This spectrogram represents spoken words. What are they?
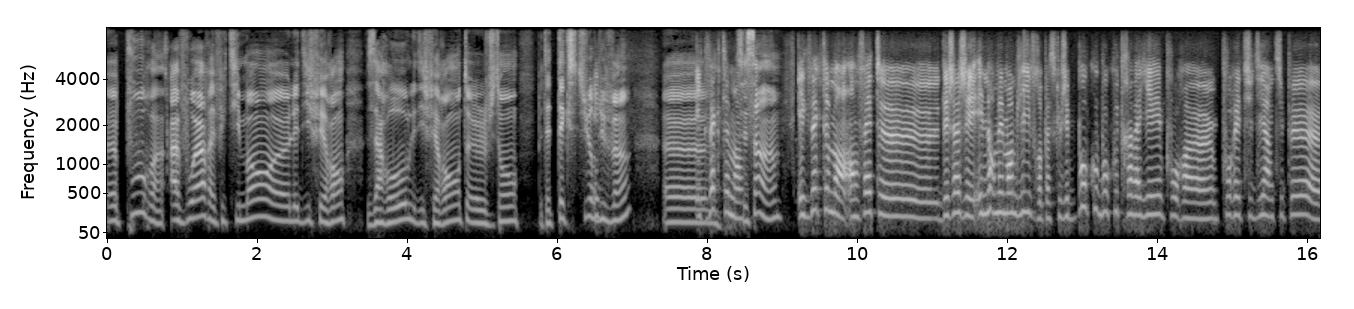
euh, pour avoir effectivement euh, les différents arômes, les différentes euh, justement peut-être textures Ex- du vin? Euh, Exactement. C'est ça, hein Exactement. En fait, euh, déjà, j'ai énormément de livres parce que j'ai beaucoup, beaucoup travaillé pour, euh, pour étudier un petit peu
